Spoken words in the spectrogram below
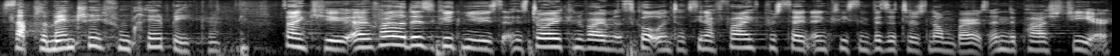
Supplementary from Claire Baker. Thank you. Uh, while it is good news that Historic Environment Scotland have seen a 5% increase in visitors' numbers in the past year,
